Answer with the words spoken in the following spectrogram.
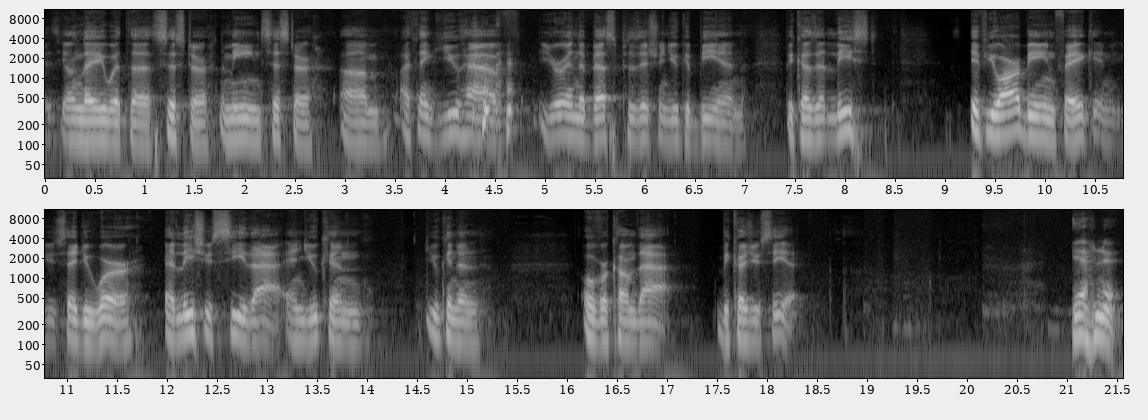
this young lady with the sister, the mean sister, um, I think you have, you're in the best position you could be in because at least if you are being fake, and you said you were, at least you see that, and you can you can uh, overcome that because you see it. Yes, Nick.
